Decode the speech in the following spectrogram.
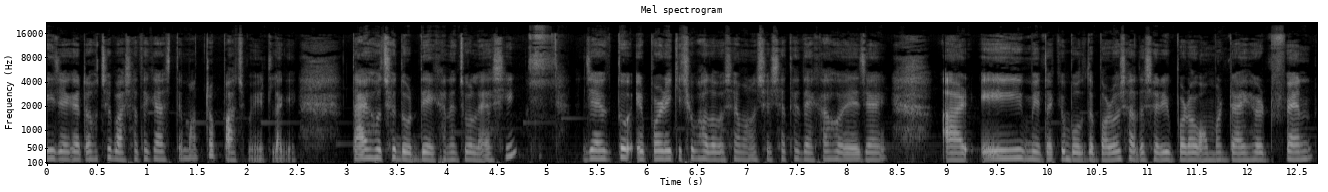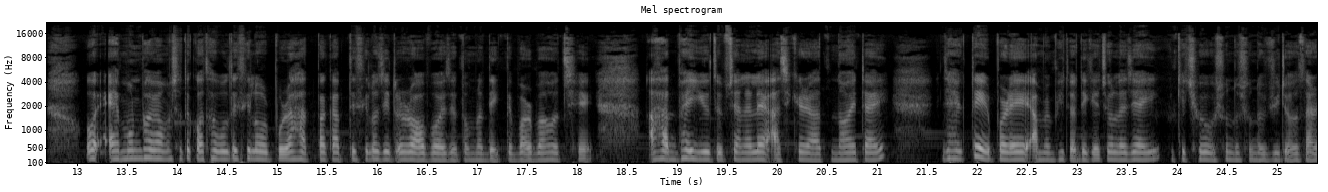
এই জায়গাটা হচ্ছে বাসা থেকে আসতে মাত্র পাঁচ মিনিট লাগে। তাই হচ্ছে দৌড় দিয়ে এখানে চলে আসি। যাই হোক তো এরপরে কিছু ভালোবাসা মানুষের সাথে দেখা হয়ে যায়। আর এই মেয়েটাকে বলতে পারো সাদা শাড়ি পরাও আমার ডাইহার্ড ফ্যান ও এমনভাবে আমার সাথে কথা বলতেছিল, ওর পুরো হাত পা কাঁপতেছিল, যেটা রব র ভয়েসে তোমরা দেখতে পারবা হচ্ছে। আহাত ভাই ইউটিউব চ্যানেলে আজকে রাত নয়টায়। যাই হোক তো এরপরে আমরা ভিতর দিকে চলে যাই। কিছু সুন্দর সুন্দর ভিডিওস আর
